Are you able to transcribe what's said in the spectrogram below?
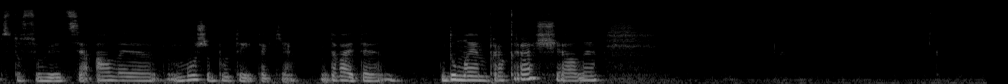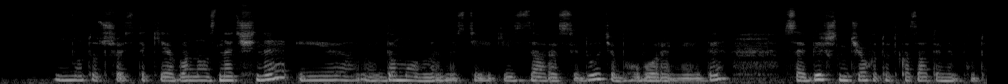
стосується, але може бути і таке. Давайте думаємо про краще, але ну, тут щось таке, воно значне і домовленості якісь зараз ідуть, обговорення йде. Все, більш нічого тут казати не буду.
